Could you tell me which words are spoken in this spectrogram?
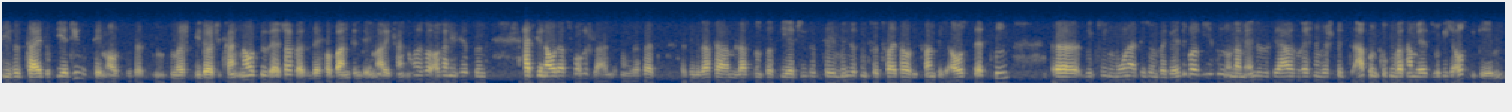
diese Zeit das DRG-System auszusetzen. Zum Beispiel die Deutsche Krankenhausgesellschaft, also der Verband, in dem alle Krankenhäuser organisiert sind, hat genau das vorgeschlagen. Das heißt, als sie gesagt haben, lasst uns das DRG-System mindestens für 2020 aussetzen. Äh, wir kriegen monatlich unser Geld überwiesen und am Ende des Jahres rechnen wir spitz ab und gucken, was haben wir jetzt wirklich ausgegeben.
